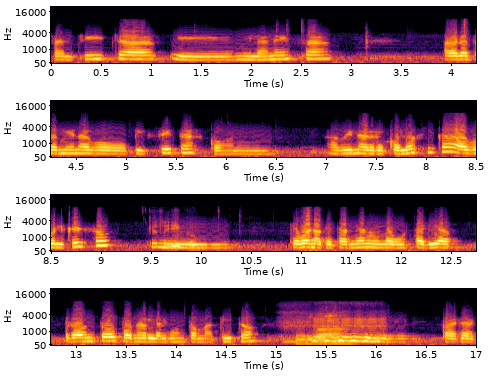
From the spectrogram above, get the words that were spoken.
salchichas, eh, milanesas. Ahora también hago pizzetas con avena agroecológica, hago el queso. Qué rico. y que bueno, que también me gustaría pronto ponerle algún tomatito Ahí va. eh, para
